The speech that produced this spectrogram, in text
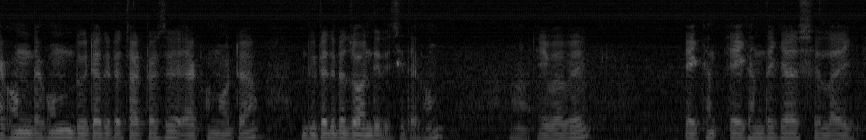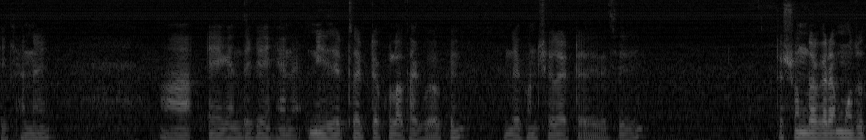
এখন দেখুন দুইটা দুইটা চারটা হয়েছে এখন ওটা দুইটা দুইটা জয়েন দিয়ে দিচ্ছি দেখুন। আহ, এইভাবে এইখান এইখান থেকে সেলাই এখানে আহ, এইখান থেকে এখানে। নিজের সাইডটা খোলা থাকবে ওকে? দেখুন সেলাইটা দিয়ে দিচ্ছি যে। একটু সুন্দর করে মজুত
